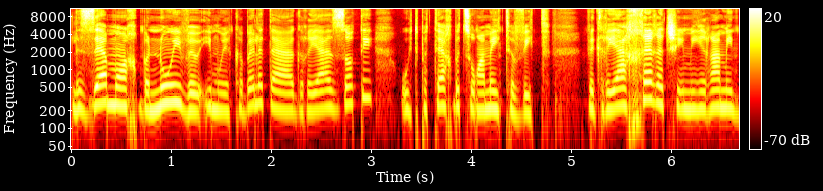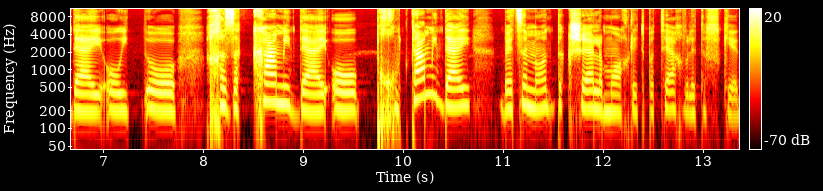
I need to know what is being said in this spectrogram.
לזה המוח בנוי, ואם הוא יקבל את הגריעה הזאת, הוא יתפתח בצורה מיטבית. וגריעה אחרת שהיא מהירה מדי, או, או חזקה מדי, או פחותה מדי, בעצם מאוד תקשה על המוח להתפתח ולתפקד.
